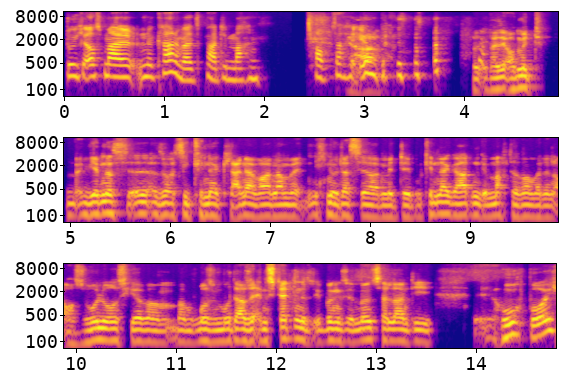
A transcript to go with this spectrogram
durchaus mal eine Karnevalsparty machen. Hauptsache Ja. irgendwas. Weiß ich auch mit, wir haben das, äh, also als die Kinder kleiner waren, haben wir nicht nur das ja mit dem Kindergarten gemacht, da waren wir dann auch Solos hier beim, beim Rosenmutter. Also Emstetten ist übrigens im Münsterland die äh, Hochburg.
